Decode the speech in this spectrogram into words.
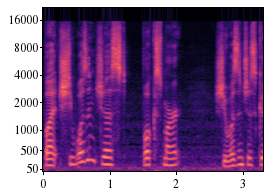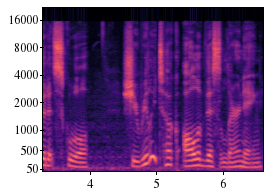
But she wasn't just book smart, she wasn't just good at school. She really took all of this learning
